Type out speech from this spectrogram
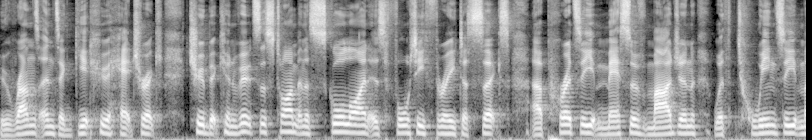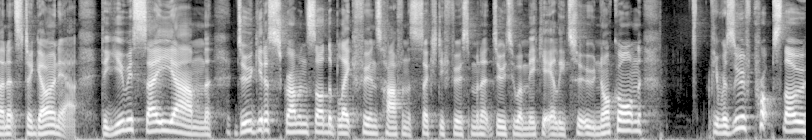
who runs in to get her hat trick. Tubic converts this time, and the scoreline is 43 to 6, a pretty massive margin with 20 minutes to go now. The USA um, do get a scrum inside the Black Ferns half in the 61st minute due to a Mikaele-Tu'u knock on. The reserve props, though,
